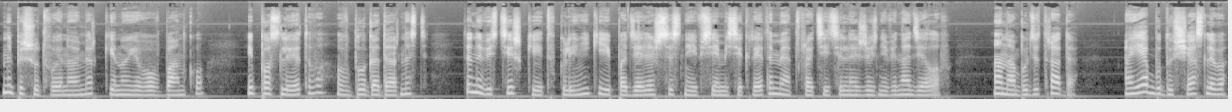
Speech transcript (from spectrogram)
Напишу твой номер, кину его в банку, и после этого, в благодарность, ты навестишь Кейт в клинике и поделишься с ней всеми секретами отвратительной жизни виноделов. Она будет рада. А я буду счастлива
